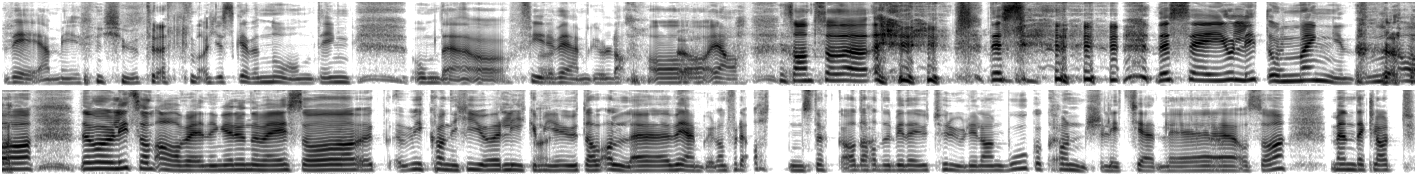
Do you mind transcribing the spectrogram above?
VM i 2013. Har ikke skrevet noen ting om det. Og fire VM-gull, da. Og, ja. Ja, Så det, det, det, sier jo litt om mengden. Og det var jo litt sånn avveininger underveis. Og vi kan ikke gjøre like mye ut av alle VM-gullene, for det er 18 stykker. Da hadde det blitt ei utrolig lang bok, og kanskje litt kjedelig også. Men det er klart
